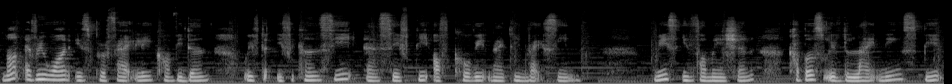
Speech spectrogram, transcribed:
not everyone is perfectly confident with the efficacy and safety of COVID 19 vaccine. Misinformation coupled with the lightning speed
